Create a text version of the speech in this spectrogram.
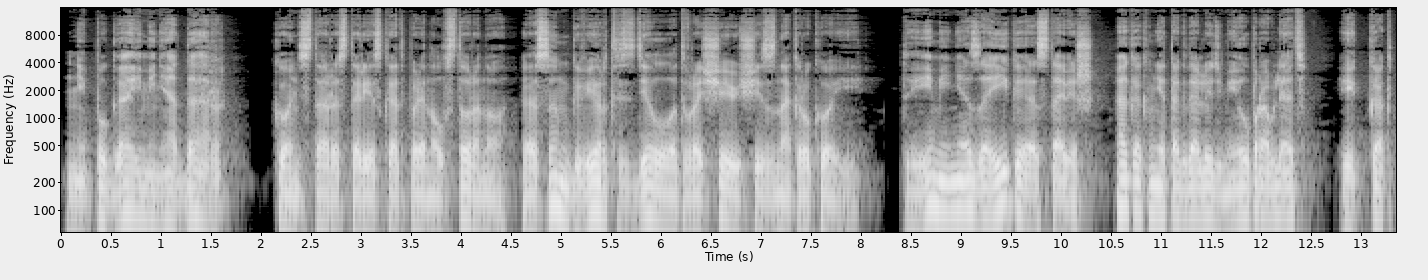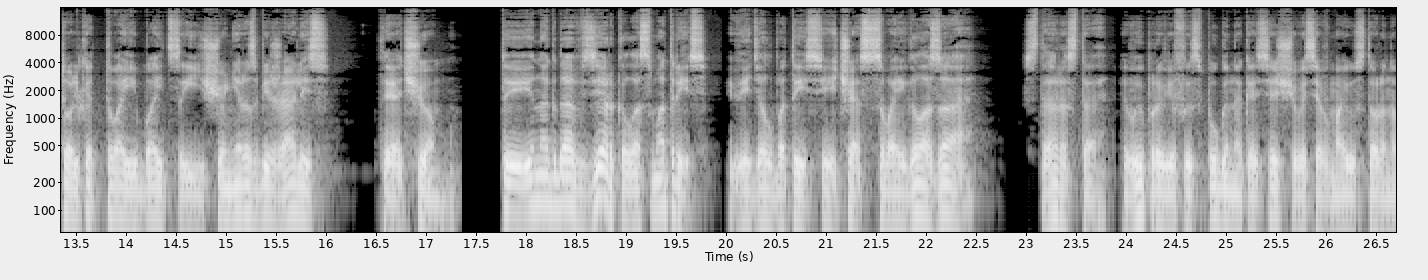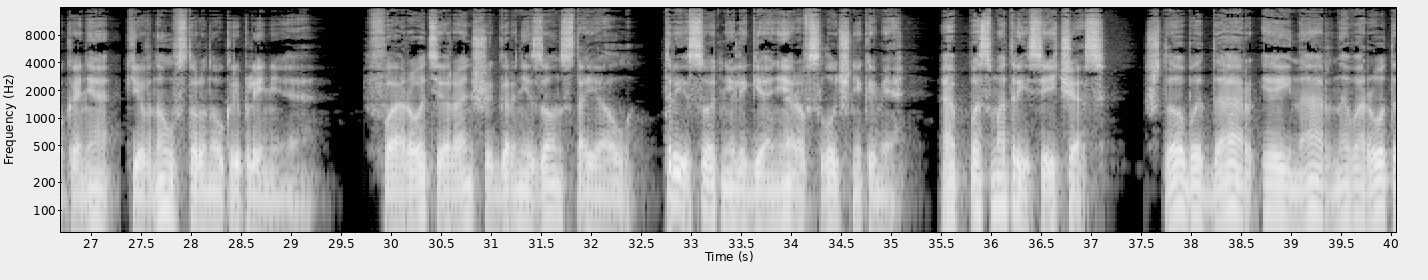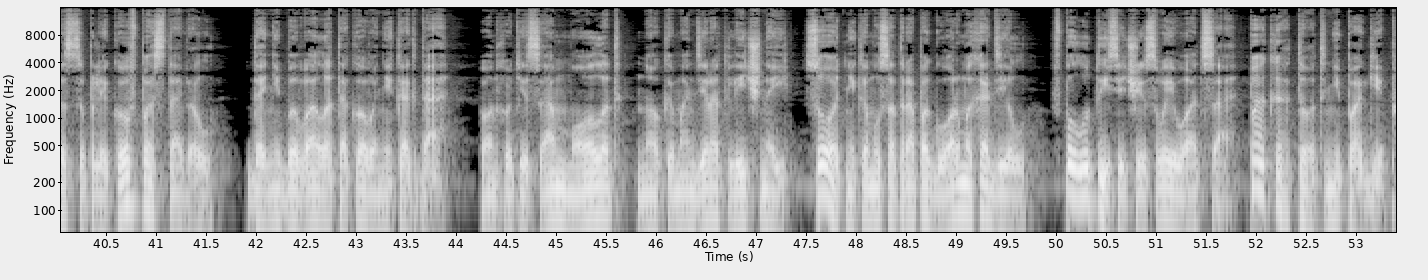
«Не пугай меня, Дар!» Конь староста резко отпрянул в сторону, а сам Гверт сделал отвращающий знак рукой. «Ты меня заикой оставишь, а как мне тогда людьми управлять? И как только твои бойцы еще не разбежались...» «Ты о чем?» «Ты иногда в зеркало смотрись. Видел бы ты сейчас свои глаза». Староста, выправив испуганно косящегося в мою сторону коня, кивнул в сторону укрепления. В Фароте раньше гарнизон стоял. Три сотни легионеров с лучниками. А посмотри сейчас. Чтобы Дар и Эйнар на ворота сопляков поставил? Да не бывало такого никогда. Он хоть и сам молод, но командир отличный. Сотником у Сатрапа Горма ходил. В полутысячи своего отца, пока тот не погиб.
